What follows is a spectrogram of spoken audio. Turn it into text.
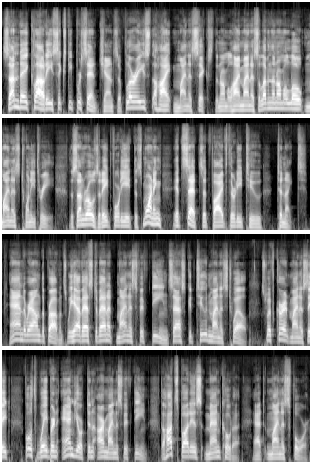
Sunday, cloudy, 60% chance of flurries, the high minus 6. The normal high minus 11, the normal low minus 23. The sun rose at 8:48 this morning. It sets at 5:32 tonight and around the province. We have Estevan at minus 15, Saskatoon minus 12, Swift Current minus 8. Both Weyburn and Yorkton are minus 15. The hot spot is Mankota at minus 4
